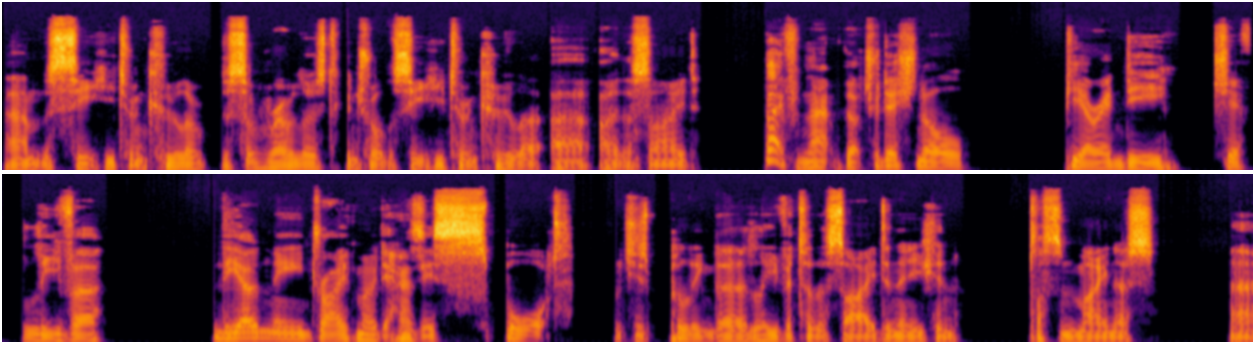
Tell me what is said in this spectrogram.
um, the seat heater and cooler, the sort of rollers to control the seat heater and cooler uh, either side. Back from that, we've got traditional PRND shift lever. The only drive mode it has is sport, which is pulling the lever to the side, and then you can plus and minus uh,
